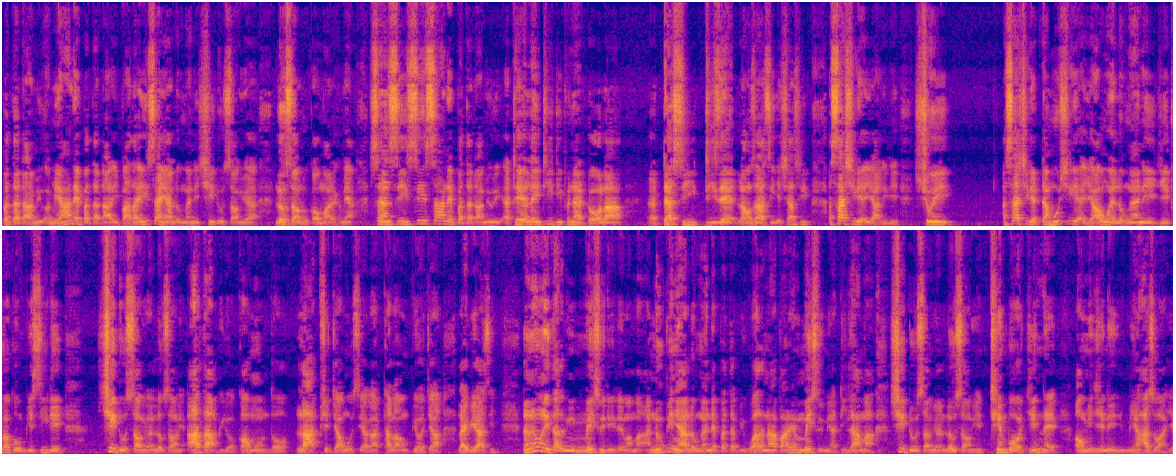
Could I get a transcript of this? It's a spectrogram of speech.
ပတ်သက်တာမျိုးအများနဲ့ပတ်သက်တာတွေဘာသာရေးဆိုင်ရာလုပ်ငန်းတွေရှိလို့ဆောင်ရွက်လှုပ်ဆောင်လို့ကောင်းပါတယ်ခင်ဗျစန်စီစေးစားနဲ့ပတ်သက်တာမျိုးတွေအထယ်လိတ်တီဒီဖက်နဲ့ဒေါ်လာဓာတ်စီဒီဇယ်လောင်စာစီအရှာစီအဆရှိတဲ့အရာလေးတွေရွှေအဆရှိတဲ့တန်ဖိုးရှိတဲ့အယောင်းဝယ်လုပ်ငန်းတွေရေထွက်ကုန်ပစ္စည်းတွေ ရှိတို့ဆောင်ရွက်လှုပ်ဆောင်ရင်အားတာပြီးတော့ကောင်းမွန်သောလဖြစ်ကြောင်းကိုဆရာကထပ်လောင်းပြောကြားလိုက်ပါရစီ။နောက်နောက်နေတာသမီးမိတ်ဆွေတွေထဲမှာမှာအမှုပညာလုပ်ငန်းနဲ့ပတ်သက်ပြီးဝါသနာပါတဲ့မိတ်ဆွေများဒီလမှာရှိတို့ဆောင်ရွက်လှုပ်ဆောင်ရင်ထင်ပေါ်ခြင်းနဲ့အောင်မြင်ခြင်းတွေများစွာရ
